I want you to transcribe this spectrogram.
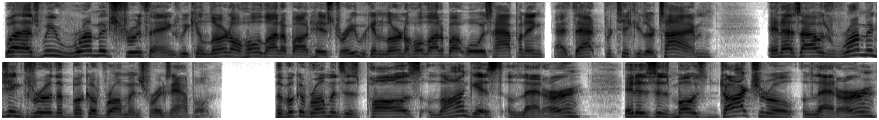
Well, as we rummage through things, we can learn a whole lot about history. We can learn a whole lot about what was happening at that particular time. And as I was rummaging through the book of Romans, for example, the book of Romans is Paul's longest letter. It is his most doctrinal letter.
